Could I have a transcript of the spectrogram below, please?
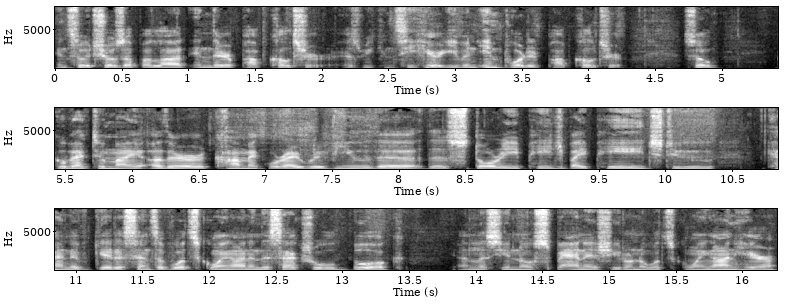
And so it shows up a lot in their pop culture, as we can see here, even imported pop culture. So go back to my other comic where I review the, the story page by page to kind of get a sense of what's going on in this actual book. Unless you know Spanish, you don't know what's going on here.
